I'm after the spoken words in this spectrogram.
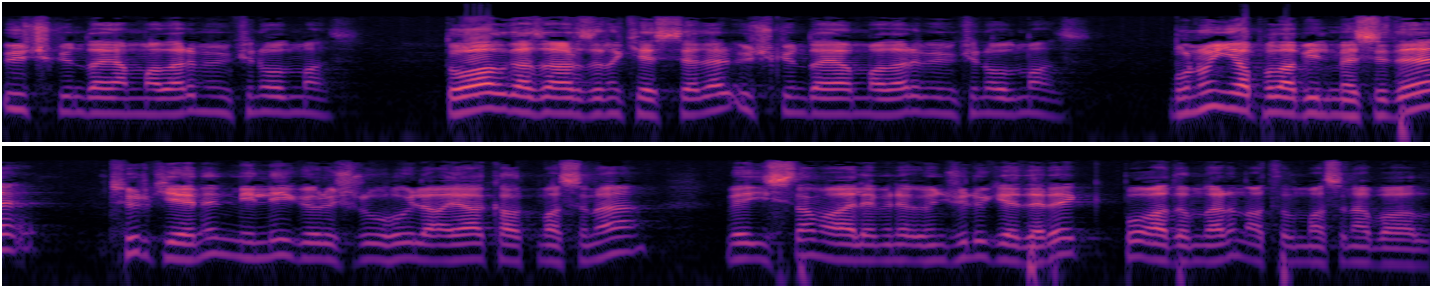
3 gün dayanmaları mümkün olmaz. Doğal gaz arzını kesseler 3 gün dayanmaları mümkün olmaz. Bunun yapılabilmesi de Türkiye'nin milli görüş ruhuyla ayağa kalkmasına ve İslam alemine öncülük ederek bu adımların atılmasına bağlı.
